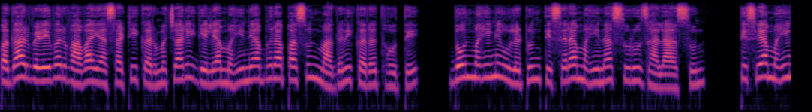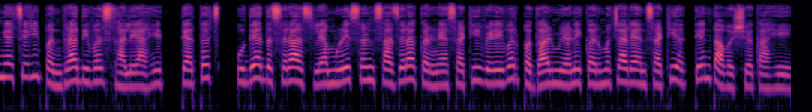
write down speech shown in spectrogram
पगार वेळेवर व्हावा यासाठी कर्मचारी गेल्या महिन्याभरापासून मागणी करत होते. दोन महिने उलटून तिसरा महिना सुरू झाला असून तिसऱ्या महिन्याचेही पंधरा दिवस झाले आहेत त्यातच उद्या दसरा असल्यामुळे सण साजरा करण्यासाठी वेळेवर पगार मिळणे कर्मचाऱ्यांसाठी अत्यंत आवश्यक आहे.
